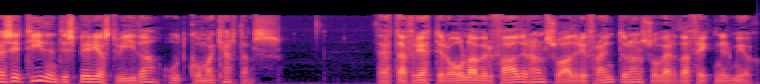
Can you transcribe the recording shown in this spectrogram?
Þessi tíðindi spyrjast víða útkoma kjartans. Þetta fréttir Ólafur fadir hans og aðri frændur hans og verða feignir mjög.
